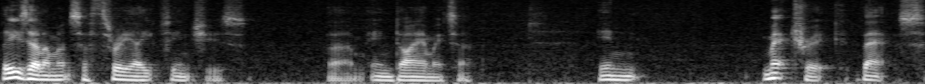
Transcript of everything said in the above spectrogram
these elements are 3 8 inches um, in diameter. In metric, that's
